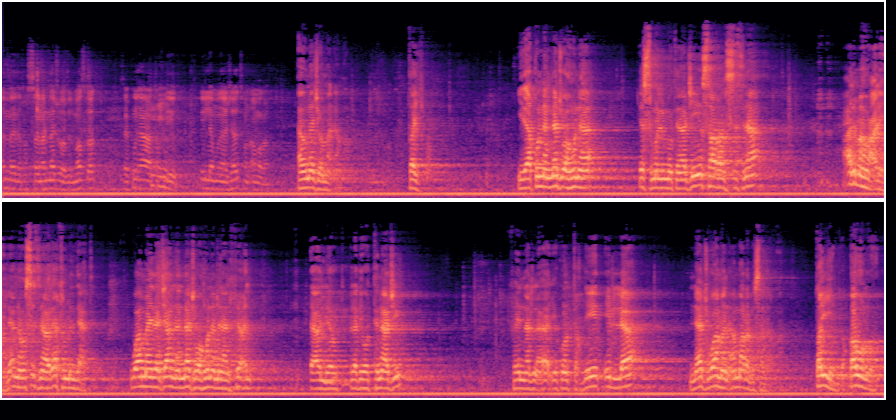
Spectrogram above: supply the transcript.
أما إذا فسرنا النجوى بالمصدر فيكون على تقدير إلا مناجاة من أمر. أو نجوى من أمر. طيب. إذا قلنا النجوى هنا اسم للمتناجين صار الاستثناء على ما هو عليه لأنه استثناء ذات من ذات وأما إذا جعلنا النجوى هنا من الفعل الذي هو التناجي فإن يكون التقدير إلا نجوى من أمر بصدقة. طيب قوله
